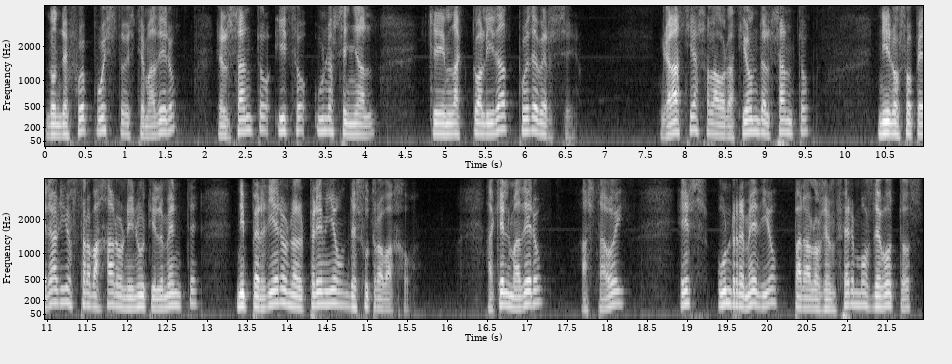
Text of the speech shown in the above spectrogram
Donde fue puesto este madero, el santo hizo una señal que en la actualidad puede verse. Gracias a la oración del santo, ni los operarios trabajaron inútilmente, ni perdieron el premio de su trabajo. Aquel madero, hasta hoy, es un remedio para los enfermos devotos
